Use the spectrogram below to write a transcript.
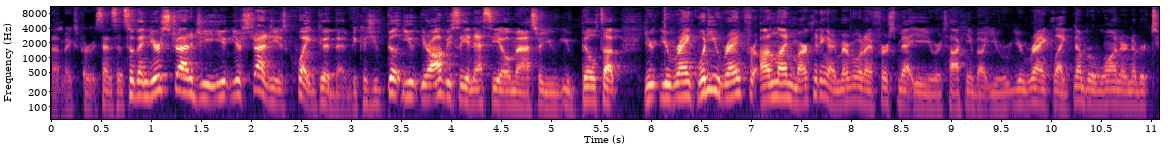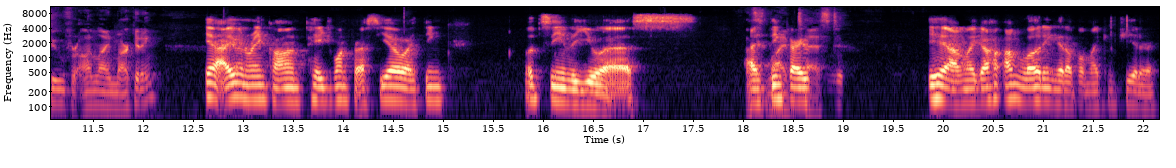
That makes perfect sense. And so then your strategy, you, your strategy is quite good then because you've built, you, are obviously an SEO master. You, you've built up, you, you rank, what do you rank for online marketing? I remember when I first met you, you were talking about you, you rank like number one or number two for online marketing. Yeah, I even rank on page one for SEO. I think, let's see in the US. I think I. Test. Yeah, I'm like I'm loading it up on my computer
